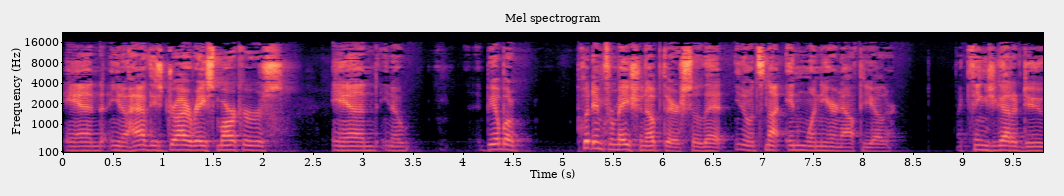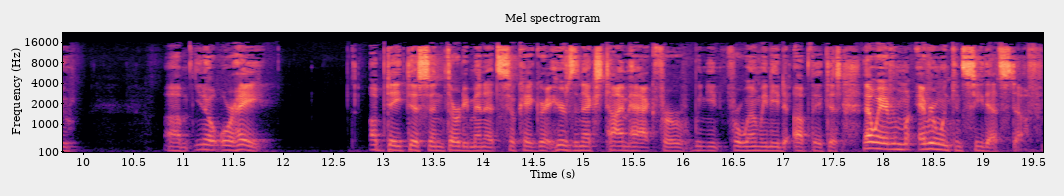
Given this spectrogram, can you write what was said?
and you know have these dry erase markers, and you know be able to put information up there so that you know it's not in one ear and out the other, like things you got to do. Um, you know, or hey, update this in 30 minutes. Okay, great. Here's the next time hack for we need for when we need to update this. That way everyone everyone can see that stuff.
